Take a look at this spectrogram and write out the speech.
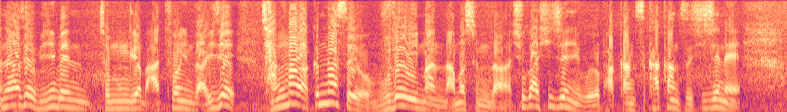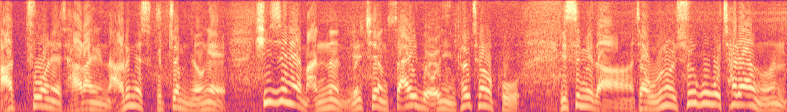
안녕하세요. 미니밴 전문기업 아트원입니다. 이제 장마가 끝났어요. 무더위만 남았습니다. 휴가 시즌이고요. 바캉스, 카캉스 시즌에 아트원의 자랑인 아르메스 9.0에 시즌에 맞는 일체형 side awning 펼쳐놓고 있습니다. 자, 오늘 출고구 차량은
